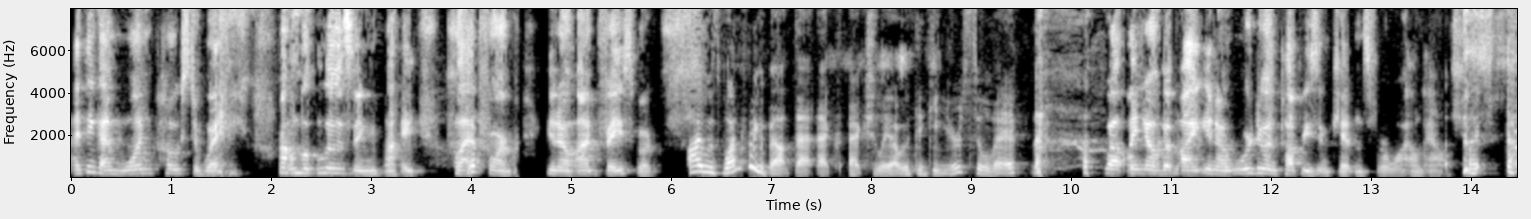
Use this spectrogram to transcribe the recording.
I think I'm one post away from losing my platform, you know, on Facebook. I was wondering about that actually. I was thinking you're still there. well, I know, but my, you know, we're doing puppies and kittens for a while now.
